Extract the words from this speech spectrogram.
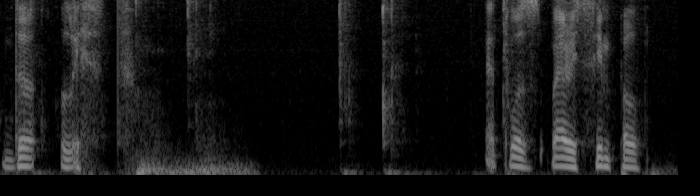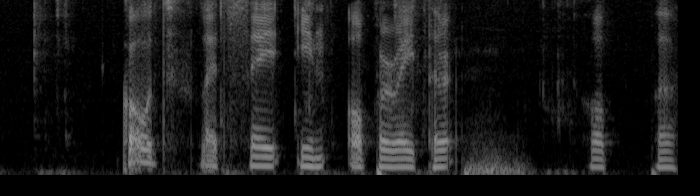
the list. That was very simple code. Let's say in operator operator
